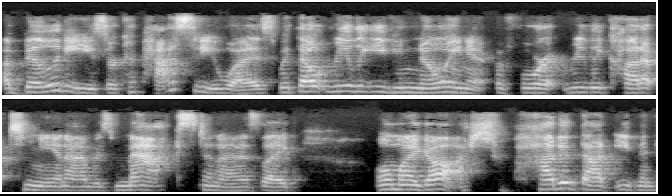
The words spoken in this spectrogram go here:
abilities or capacity was without really even knowing it before it really caught up to me and I was maxed and I was like, oh my gosh, how did that even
